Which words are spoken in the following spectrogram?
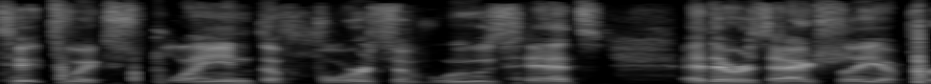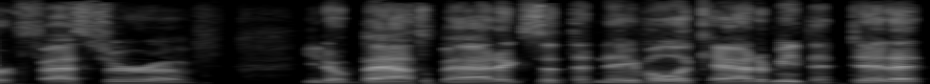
to to explain the force of Wu's hits, and there was actually a professor of you know mathematics at the Naval Academy that did it.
